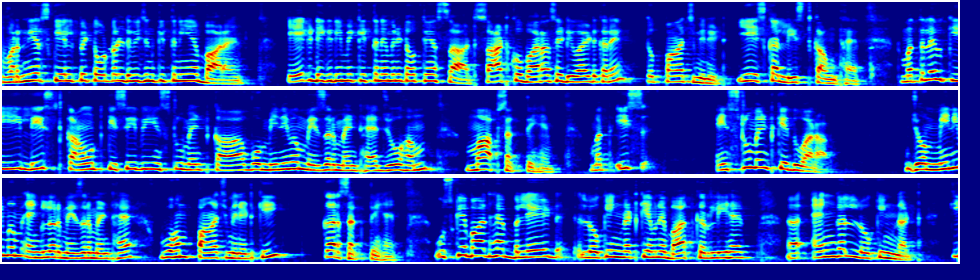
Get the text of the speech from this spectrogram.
वर्नियर स्केल पे टोटल डिवीज़न कितनी है? बारह है। एक डिग्री में कितने मिनट होते हैं? साठ। साठ को बारह से डिवाइड करें तो पाँच मिनट। ये इसका लिस्ट काउंट है। तो मतलब कि लिस्ट काउंट किसी भी इंस्ट्रूमेंट का वो मिनिमम मेज़रमेंट है जो हम माप सकते हैं। मत इस इंस्ट्रूमेंट के द्वारा जो मिनिमम एंगुलर मेज़रमेंट है, वो हम पाँच मिनट की कर सकते हैं। उसके बाद है ब्लेड लॉकिंग नट की हमने बात कर ली है। Angle locking nut. कि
